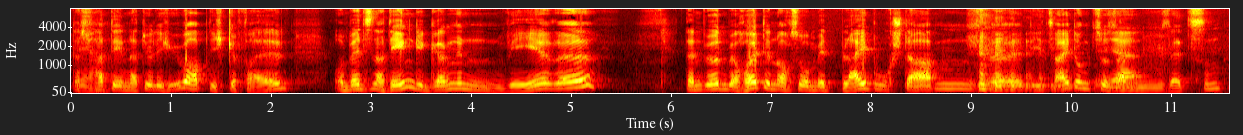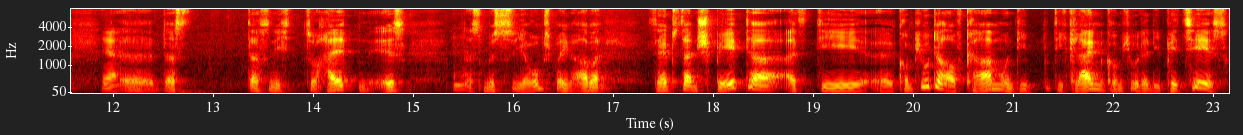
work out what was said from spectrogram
Das ja. hat denen natürlich überhaupt nicht gefallen. Und wenn es nach denen gegangen wäre, dann würden wir heute noch so mit Bleibuchstaben äh, die Zeitung zusammensetzen, ja. Äh, dass das nicht zu halten ist. Das müsste sich herumsprechen. Aber selbst dann später, als die äh, Computer aufkamen und die, die kleinen Computer, die PCs,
